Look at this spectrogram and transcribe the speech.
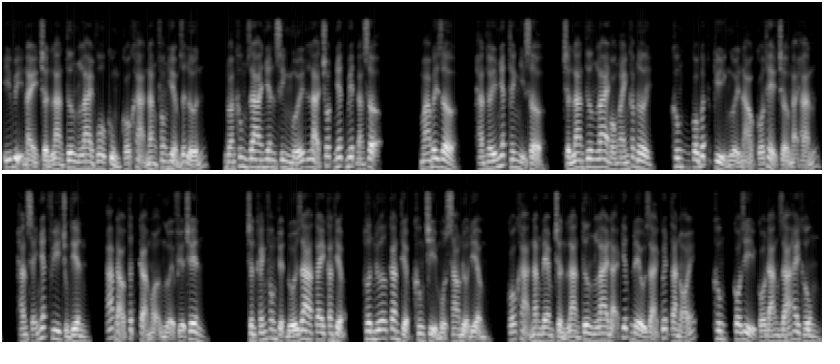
ý vị này trần lan tương lai vô cùng có khả năng phong hiểm rất lớn đoán không ra nhân sinh mới là chót nhất biết đáng sợ. Mà bây giờ, hắn thấy nhất thanh nhị sở, trần lan tương lai hóng ánh khắp nơi, không có bất kỳ người nào có thể trở ngại hắn hắn sẽ nhất phi trùng tiên áp đảo tất cả mọi người phía trên. Trần khánh phong tuyệt đối ra tay can thiệp, hơn nữa can thiệp không chỉ một sao nửa điểm, có khả năng đem trần lan tương lai đại kiếp đều giải quyết ta nói, không, có gì có đáng giá hay không,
